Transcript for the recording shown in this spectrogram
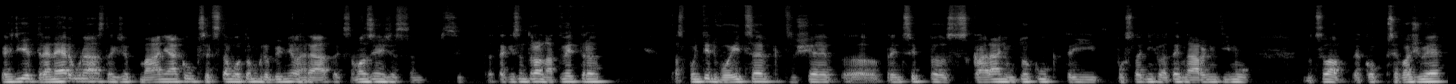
každý je trenér u nás, takže má nějakou představu o tom, kdo by měl hrát, tak samozřejmě, že jsem si, taky jsem to dal na Twitter, aspoň ty dvojice, což je uh, princip skládání útoků, který v posledních letech v národním týmu docela jako převažuje.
